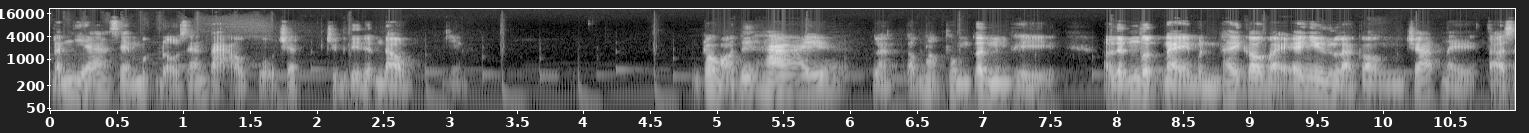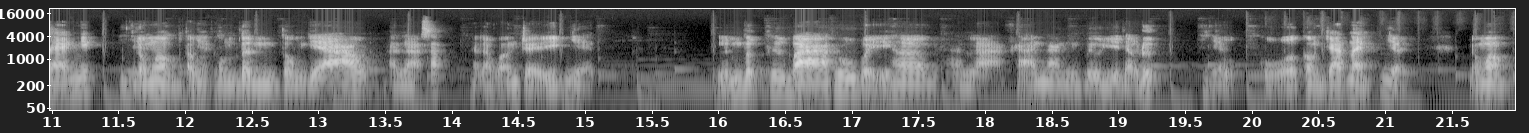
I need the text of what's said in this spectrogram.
đánh giá xem mức độ sáng tạo của ChatGPT đến đâu. Yeah. Dạ. Câu hỏi thứ hai á, là tổng hợp thông tin thì ở lĩnh vực này mình thấy có vẻ như là con chat này tỏa sáng nhất yeah. Dạ. đúng không tổng hợp yeah. thông tin tôn giáo hay là sách hay là quản trị yeah. lĩnh vực thứ ba thú vị hơn là khả năng tư duy đạo đức yeah. Dạ. của, của con chat này yeah. Dạ. đúng không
